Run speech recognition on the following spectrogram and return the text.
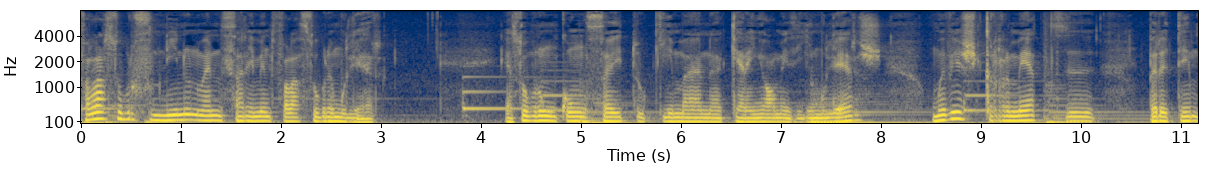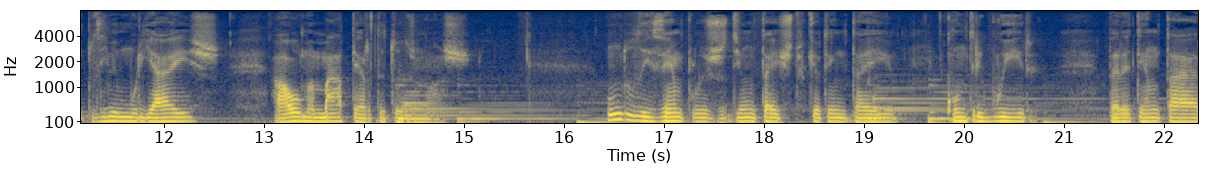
Falar sobre o feminino não é necessariamente falar sobre a mulher. É sobre um conceito que emana quer em homens e em mulheres, uma vez que remete para tempos imemoriais à alma mater de todos nós. Um dos exemplos de um texto que eu tentei contribuir para tentar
